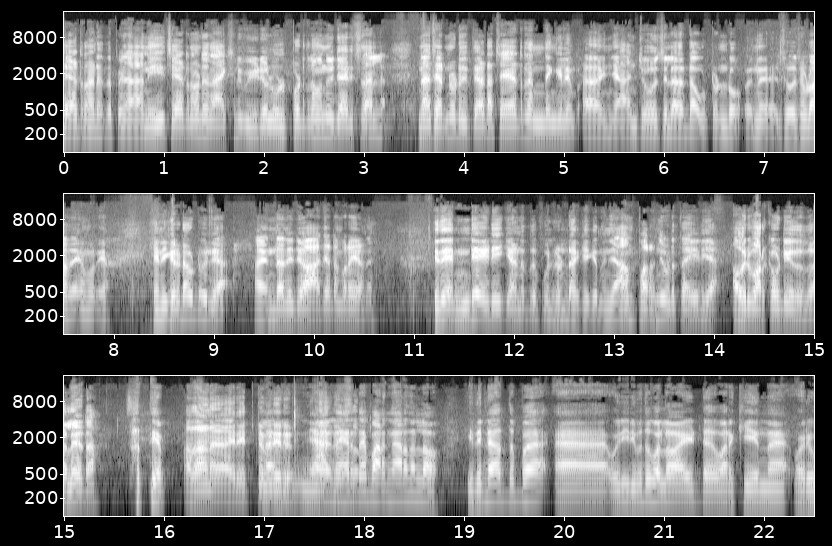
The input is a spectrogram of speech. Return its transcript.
ചേട്ടനാണ് ഇത്. അപ്പോൾ ഞാൻ ഈ ചേട്ടനോട് ആക്ച്വലി വീഡിയോയിൽ ഉൾപ്പെടുത്തണമെന്ന് വിചാരിച്ചതല്ല. ഞാൻ ചേട്ടനോട് ചേട്ടാ ചേട്ടൻ എന്തെങ്കിലും ഞാൻ ചോദിച്ചില്ല അത് ഡൗട്ടുണ്ടോ എന്ന് ചോദിച്ചപ്പോൾ അദ്ദേഹം പറയാം എനിക്കൊരു ഡൗട്ടും ഇല്ല. അതെന്താണെന്ന് വെച്ചാൽ ആ ചേട്ടൻ പറയാണ് ഇത് എന്റെ ഐഡിയക്കാണ് ഇത് പുല്ലുണ്ടാക്കിയേക്കുന്നത്. ഞാൻ പറഞ്ഞു കൊടുത്ത ഐഡിയ അവർ വർക്കൗട്ട് ചെയ്തത് അല്ലേ ഏട്ടാ? സത്യം. അതാണ് അതിൽ ഏറ്റവും വലിയൊരു ഞാൻ നേരത്തെ പറഞ്ഞായിരുന്നല്ലോ ഇതിന്റെ അകത്ത് ഇപ്പോൾ ഒരു ഇരുപത് കൊല്ലമായിട്ട് വർക്ക് ചെയ്യുന്ന ഒരു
